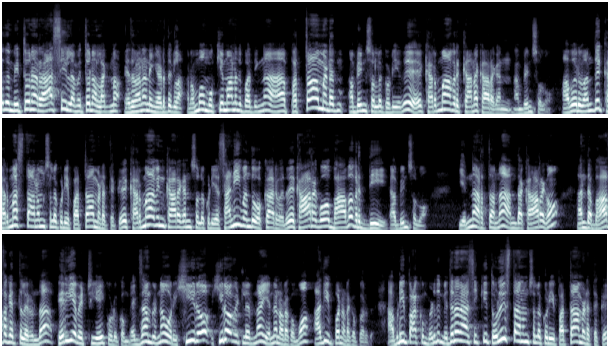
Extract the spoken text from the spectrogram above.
அது மிதுன ராசி இல்லை மிதுன லக்னம். எது வேணால் நீங்கள் எடுத்துக்கலாம். ரொம்ப முக்கியமானது பார்த்தீங்கன்னா பத்தாம் இடம் அப்படின்னு சொல்லக்கூடியது கர்மாவிற்கான காரகன் அப்படின்னு சொல்லுவோம். அவர் வந்து கர்மஸ்தானம் சொல்லக்கூடிய பத்தாம் இடத்துக்கு கர்மாவின் காரகன் சொல்லக்கூடிய சனி வந்து உட்காருவது காரகோ பாவ விருத்தி அப்படின்னு சொல்லுவோம். என்ன அர்த்தம்னா அந்த காரகம் அந்த பாவகத்தில் இருந்தால் பெரிய வெற்றியை கொடுக்கும். எக்ஸாம்பிள்னா ஒரு ஹீரோ ஹீரோ வீட்டில் இருந்தால் என்ன நடக்குமோ அது இப்போ நடக்க போகிறது அப்படி பார்க்கும் பொழுது மிதனராசிக்கு தொழில்ஸ்தானம் சொல்லக்கூடிய பத்தாம் இடத்துக்கு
